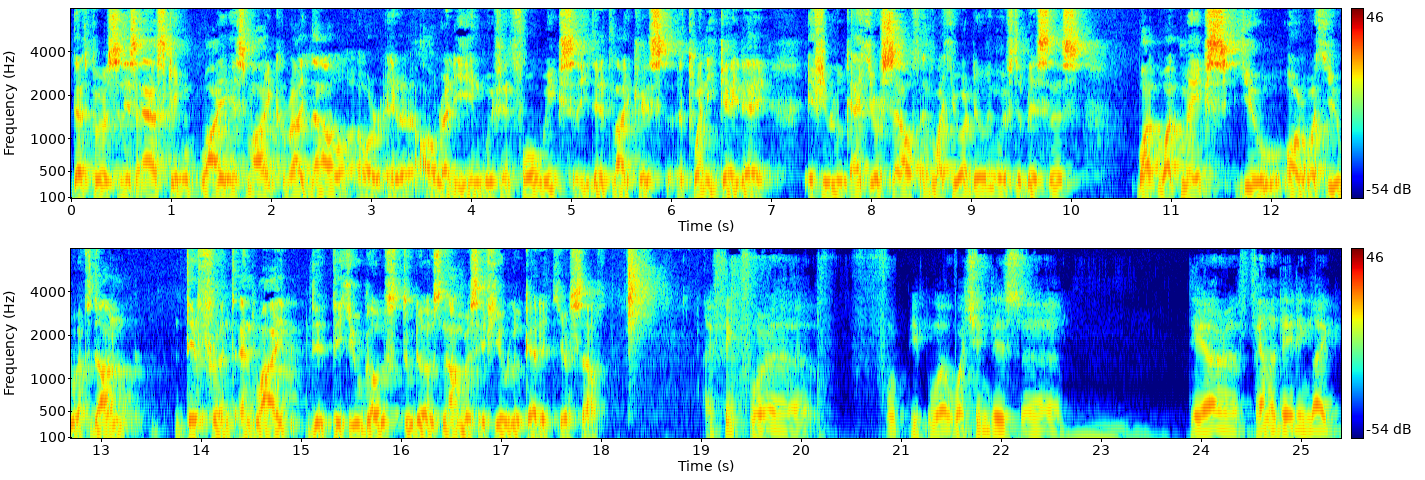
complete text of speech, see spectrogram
That person is asking why is mike right now or uh, already in within four weeks he did like his 20k day? If you look at yourself and what you are doing with the business what what makes you or what you have done different and why did, did you go to those numbers if you look at it yourself? I think for uh, for people who are watching this, uh, they are uh, validating like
